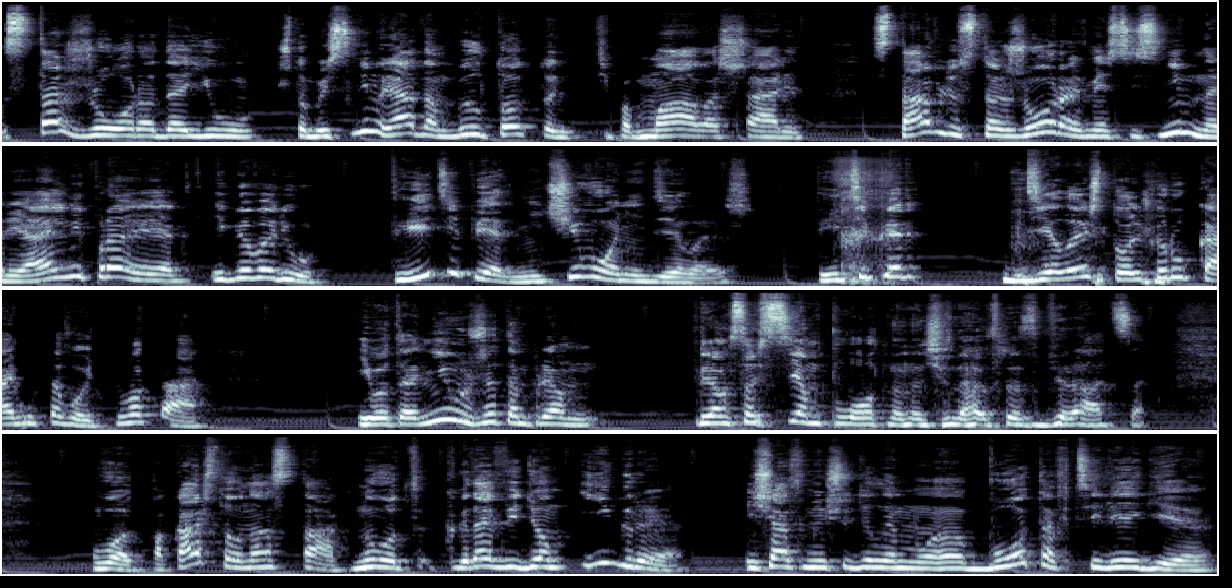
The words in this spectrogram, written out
стажера даю, чтобы с ним рядом был тот, кто типа мало шарит. Ставлю стажера вместе с ним на реальный проект и говорю, ты теперь ничего не делаешь. Ты теперь делаешь только руками того чувака. И вот они уже там прям, прям совсем плотно начинают разбираться. Вот, пока что у нас так. Ну вот, когда ведем игры, и сейчас мы еще делаем э, бота в телеге,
